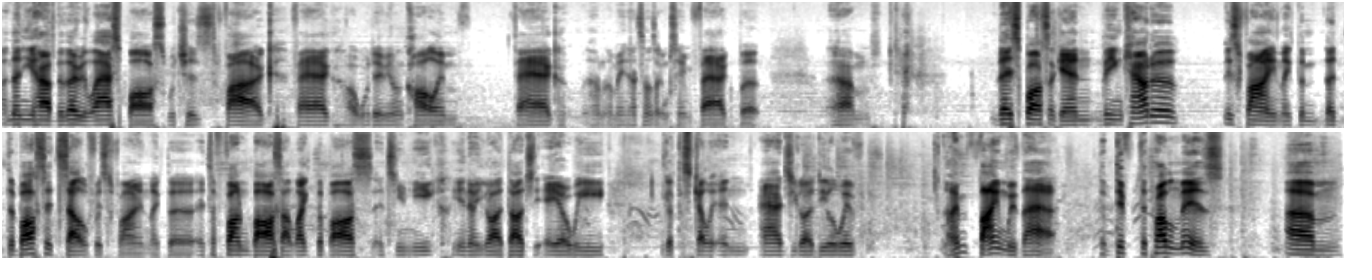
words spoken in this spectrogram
And then you have the very last boss, which is Fag, Fag, or whatever you want to call him, Fag. I mean, that sounds like I'm saying Fag, but um, this boss again, the encounter is fine. Like the, the the boss itself is fine. Like the it's a fun boss. I like the boss. It's unique. You know, you gotta dodge the AOE. You got the skeleton ads you gotta deal with. I'm fine with that. The the problem is um,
